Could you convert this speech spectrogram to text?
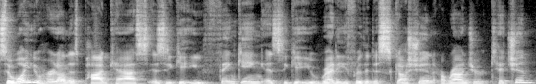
So, what you heard on this podcast is to get you thinking, is to get you ready for the discussion around your kitchen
